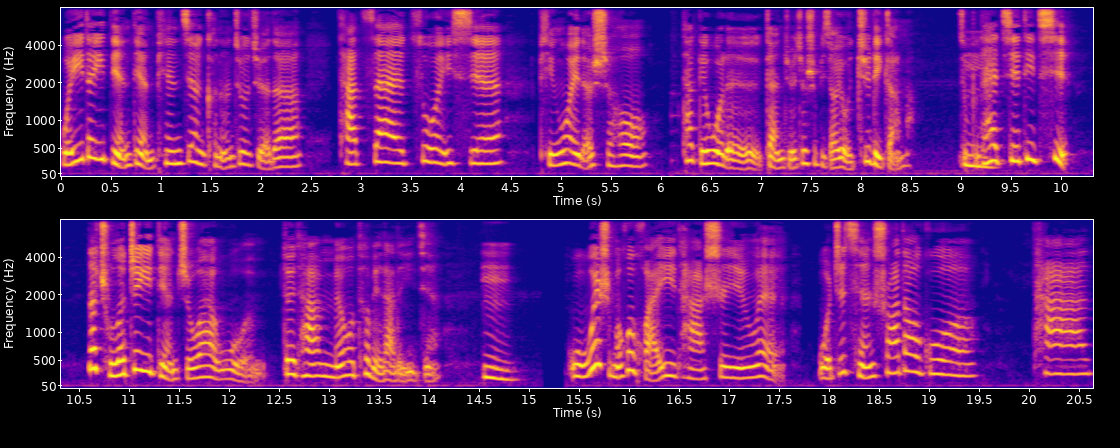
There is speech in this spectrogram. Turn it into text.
唯一的一点点偏见可能就觉得他在做一些评委的时候，他给我的感觉就是比较有距离感嘛，就不太接地气。那除了这一点之外，我对他没有特别大的意见。嗯，我为什么会怀疑他，是因为。我之前刷到过他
